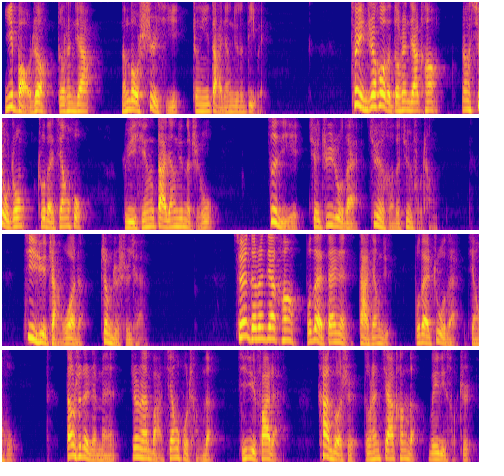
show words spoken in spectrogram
以保证德川家。能够世袭征夷大将军的地位。退隐之后的德川家康让秀忠住在江户，履行大将军的职务，自己却居住在骏河的郡府城，继续掌握着政治实权。虽然德川家康不再担任大将军，不再住在江户，当时的人们仍然把江户城的急剧发展看作是德川家康的威力所致，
